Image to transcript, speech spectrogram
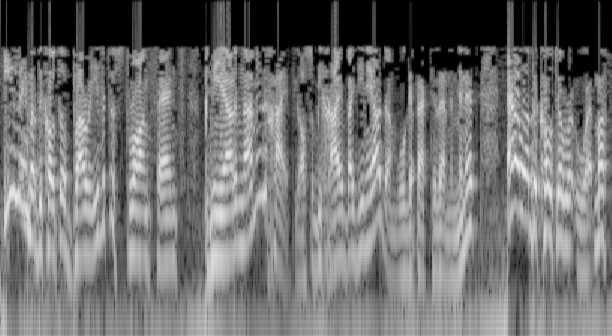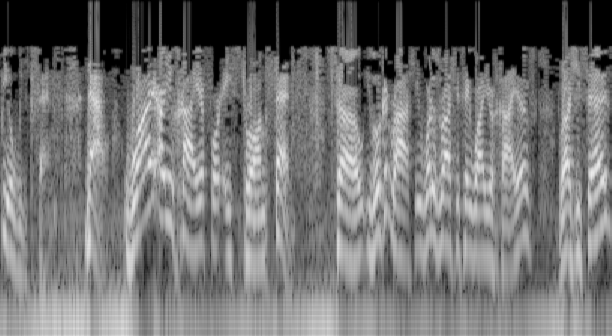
Ilema bikoto bari, if it's a strong fence, b'nei adam nami chayiv. You also be chayiv by dini adam. We'll get back to that in a minute. Ela bikoto re'ua. It must be a weak fence. Now, why are you chayiv for a strong fence? So you look at Rashi. What does Rashi say? Why you're chayiv? Rashi says,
